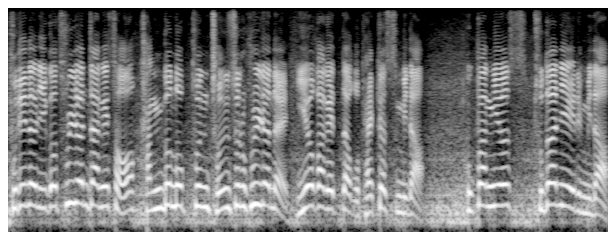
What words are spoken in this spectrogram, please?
부대는 이곳 훈련장에서 강도 높은 전술 훈련을 이어가겠다고 밝혔습니다. 국방뉴스 조다니엘입니다.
